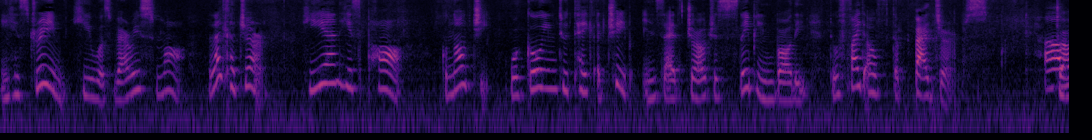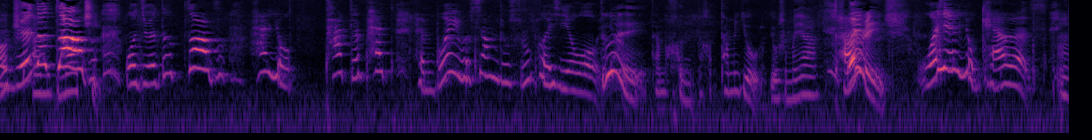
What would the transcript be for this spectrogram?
In his dream, he was very small, like a germ. He and his paw, Gnocchi, were going to take a trip inside George's sleeping body to fight off the bad germs. 啊，我 George 觉得 and 这 Gnocchi 子，我觉得这子还有 它的 pet 很 brave，像个 superhero。对他们很很，他们有有什么呀？Courage，我也有 courage，courage、嗯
